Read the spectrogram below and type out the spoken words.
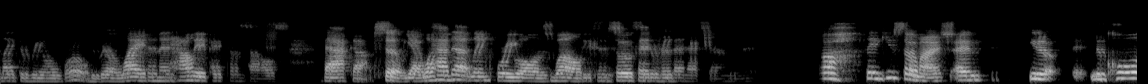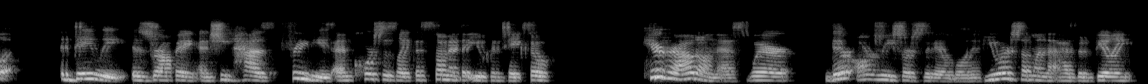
like the real world, the real life, and then how they pick themselves back up. So yeah, we'll have that link for you all as well because I'm so excited for the next round of it. Oh, thank you so much. And you know, Nicole daily is dropping and she has freebies and courses like the summit that you can take. So hear her out on this where there are resources available. And if you are someone that has been feeling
